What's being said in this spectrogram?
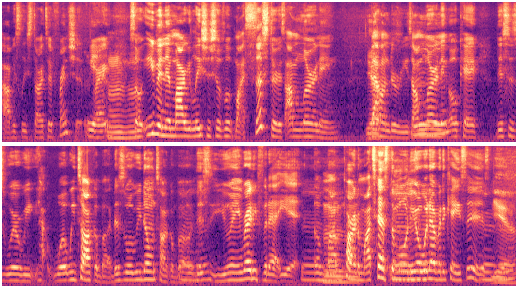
obviously starts at friendship Yeah. right so even in my relationships with my sisters i'm learning Yeah. boundaries. I'm learning. Okay, this is where we what we talk about. This is what we don't talk about. Mm-hmm. This you ain't ready for that yet. Of my mm-hmm. part of my testimony or mm-hmm. whatever the case is. Yeah.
